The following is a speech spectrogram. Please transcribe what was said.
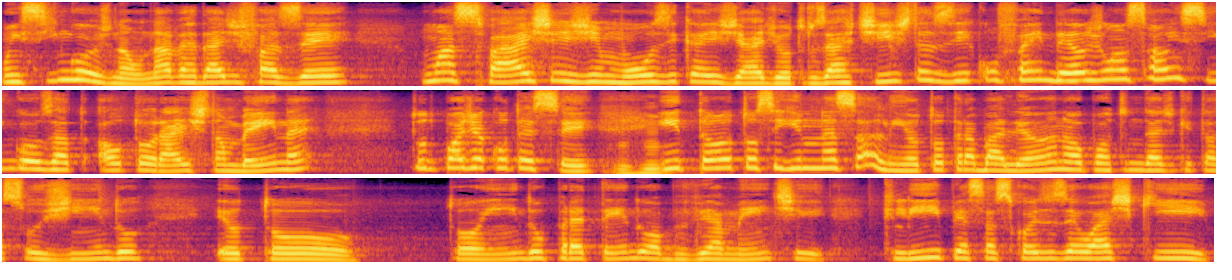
uns singles não, na verdade, fazer umas faixas de músicas já de outros artistas e com fé em Deus lançar uns singles aut- autorais também, né? Tudo pode acontecer. Então eu tô seguindo nessa linha, eu tô trabalhando, a oportunidade que tá surgindo, eu tô tô indo, pretendo obviamente clipe, essas coisas, eu acho que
